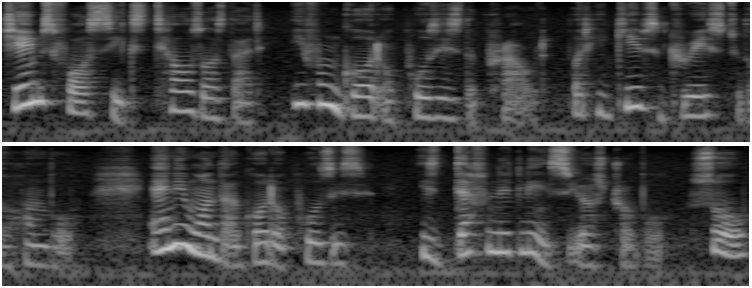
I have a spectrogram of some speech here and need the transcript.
James 4 6 tells us that even God opposes the proud but he gives grace to the humble. Anyone that God opposes is definitely in serious trouble. So,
